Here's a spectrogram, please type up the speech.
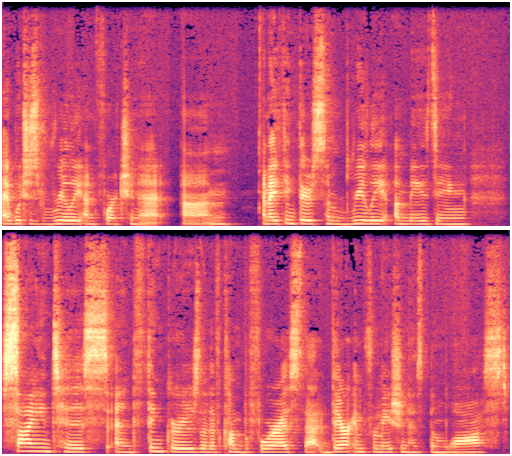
and which is really unfortunate. Um, and i think there's some really amazing scientists and thinkers that have come before us that their information has been lost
